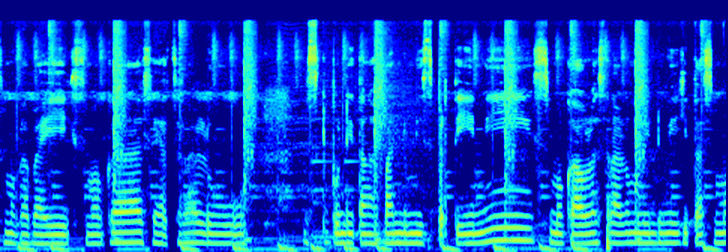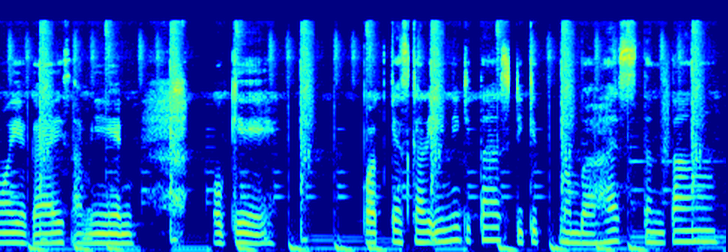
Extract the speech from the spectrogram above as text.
Semoga baik, semoga sehat selalu. Meskipun di tengah pandemi seperti ini, semoga Allah selalu melindungi kita semua ya guys. Amin. Oke, podcast kali ini kita sedikit membahas tentang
